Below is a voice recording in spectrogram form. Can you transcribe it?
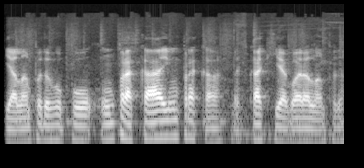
E a lâmpada eu vou pôr um pra cá e um pra cá. Vai ficar aqui agora a lâmpada.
